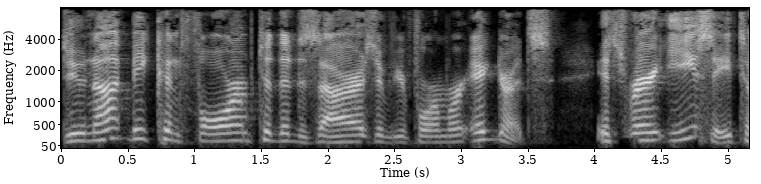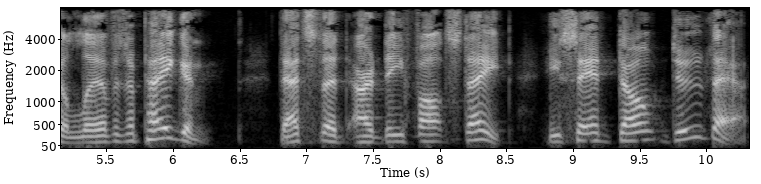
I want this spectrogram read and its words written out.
do not be conformed to the desires of your former ignorance. It's very easy to live as a pagan. That's the, our default state. He said, don't do that.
